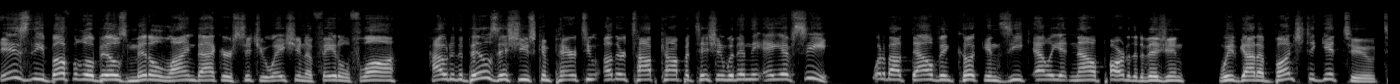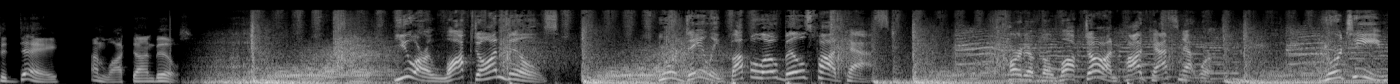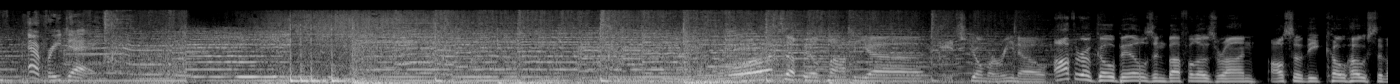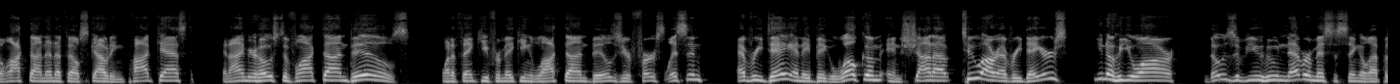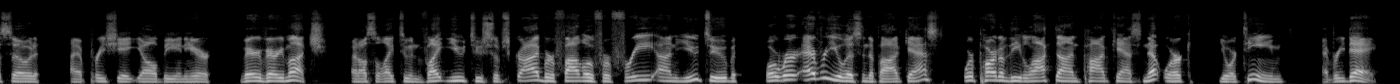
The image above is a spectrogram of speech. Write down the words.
Is the Buffalo Bills middle linebacker situation a fatal flaw? How do the Bills' issues compare to other top competition within the AFC? What about Dalvin Cook and Zeke Elliott, now part of the division? We've got a bunch to get to today on Locked On Bills. You are Locked On Bills, your daily Buffalo Bills podcast. Part of the Locked On Podcast Network. Your team every day. What's up, Bills Mafia? It's Joe Marino, author of Go Bills and Buffalo's Run, also the co host of the Locked On NFL Scouting podcast. And I'm your host of Locked On Bills. Want to thank you for making Locked On Bills your first listen every day, and a big welcome and shout out to our everydayers. You know who you are. Those of you who never miss a single episode, I appreciate y'all being here very, very much. I'd also like to invite you to subscribe or follow for free on YouTube or wherever you listen to podcasts. We're part of the Locked On Podcast Network, your team every day.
